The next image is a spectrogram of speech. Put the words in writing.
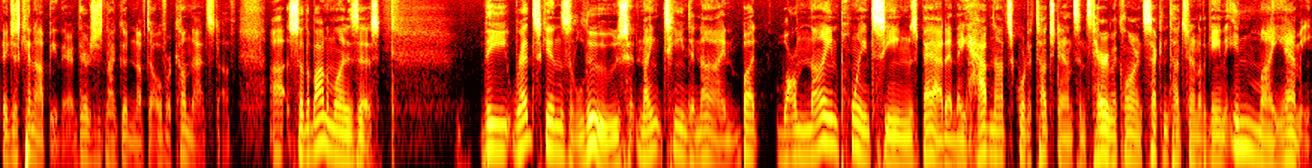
They just cannot be there. They're just not good enough to overcome that stuff. Uh, so the bottom line is this. The Redskins lose 19 to 9, but while nine points seems bad, and they have not scored a touchdown since Terry McLaurin's second touchdown of the game in Miami.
